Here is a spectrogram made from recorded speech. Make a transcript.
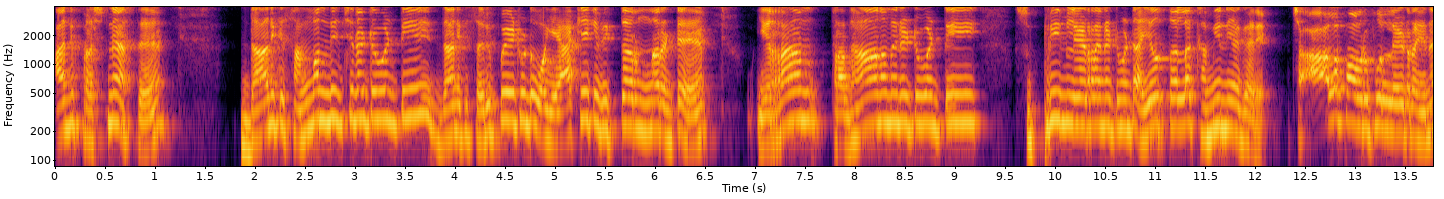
అని ప్రశ్న వేస్తే దానికి సంబంధించినటువంటి దానికి సరిపోయేటువంటి ఒక ఏకైక వ్యక్తి ఉన్నారంటే ఇరాన్ ప్రధానమైనటువంటి సుప్రీం లీడర్ అయినటువంటి అయోత్తల్లా కమీనియా గారే. చాలా పవర్ఫుల్ లీడర్ అయిన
